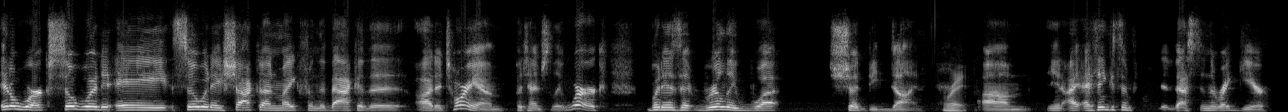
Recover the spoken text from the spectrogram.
it'll work. So would a so would a shotgun mic from the back of the auditorium potentially work, but is it really what should be done? Right. Um, you know, I, I think it's important to invest in the right gear.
